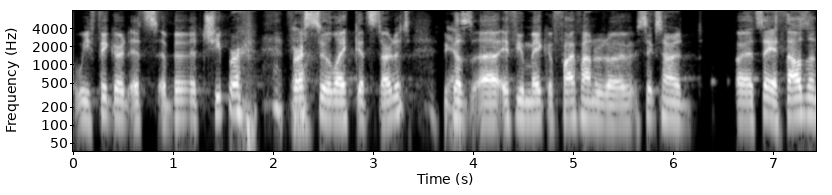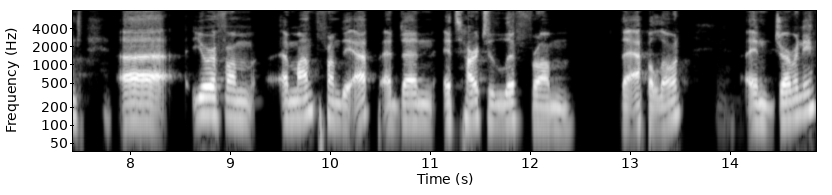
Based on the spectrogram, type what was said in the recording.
we figured it's a bit cheaper for yeah. us to like get started because yeah. uh, if you make a 500 or 600, or let's say a thousand uh, euro from a month from the app, and then it's hard to live from the app alone mm-hmm. in Germany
